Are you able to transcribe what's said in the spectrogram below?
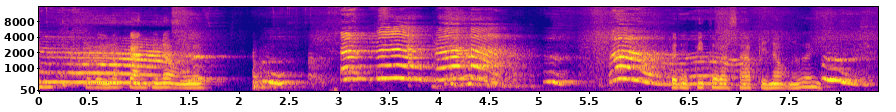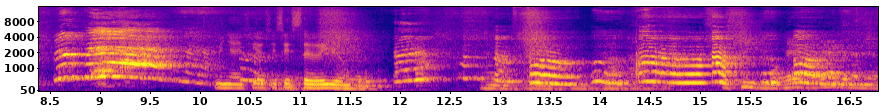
มเบิ่งนำกันพี่น้องเอ้ยเพิ่นให้ปิดโทรศัพท์พี่น้องเอ้ยแม่ใหญ่เสียวสิเซยๆอยู่ เป็นอันเนี่ย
